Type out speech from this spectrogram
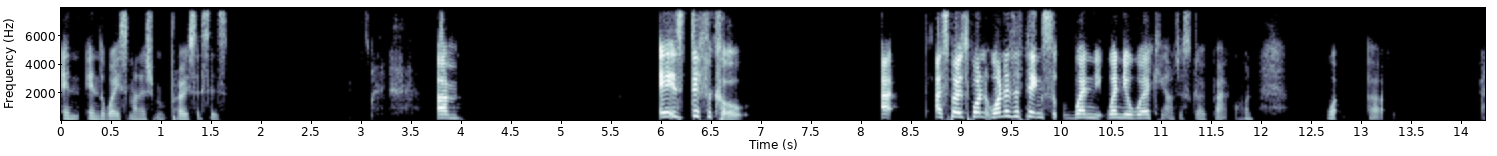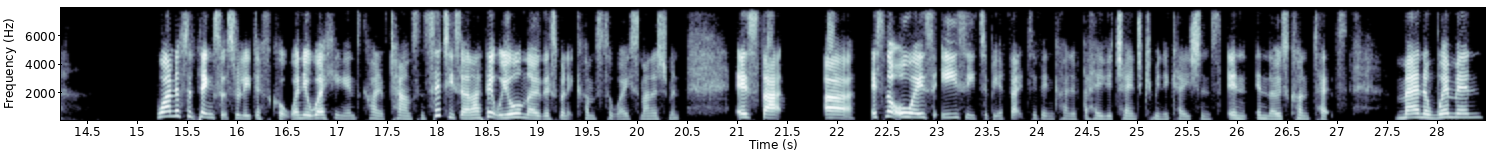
in, in the waste management processes. Um, it is difficult. I, I suppose one one of the things when when you're working, I'll just go back one. What uh, one of the things that's really difficult when you're working in kind of towns and cities, and I think we all know this when it comes to waste management, is that uh, it's not always easy to be effective in kind of behavior change communications in, in those contexts. Men and women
